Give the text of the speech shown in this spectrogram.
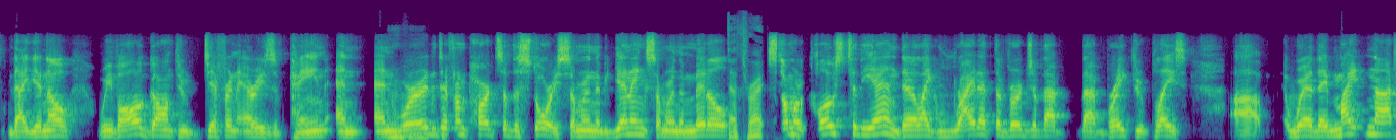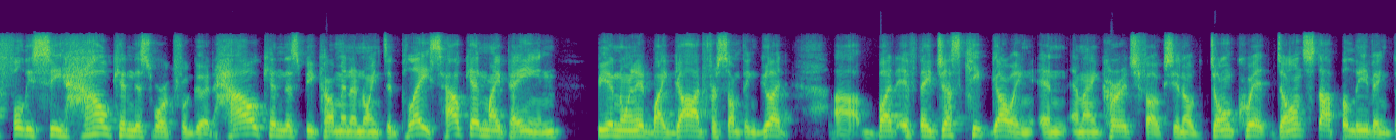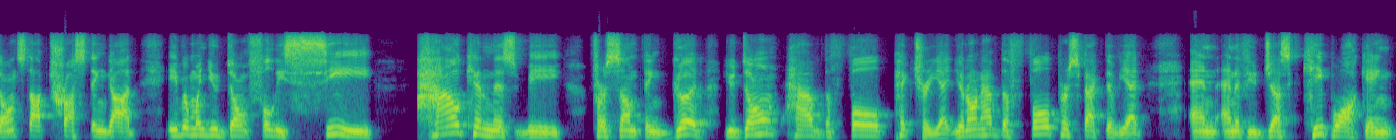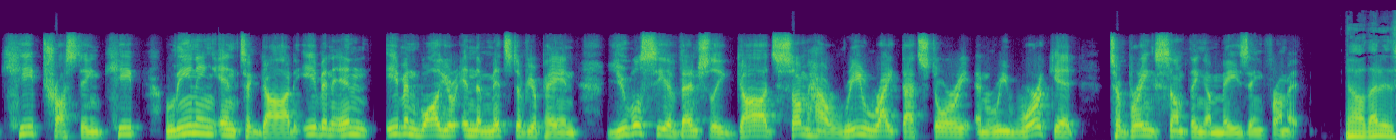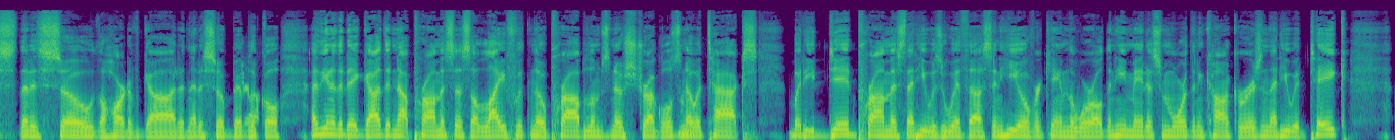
that you know we've all gone through different areas of pain and and mm-hmm. we're in different parts of the story. Some are in the beginning some are in the middle. That's right. Some are close to the end. They're like right at the verge of that that breakthrough place. Uh, where they might not fully see how can this work for good? How can this become an anointed place? How can my pain be anointed by god for something good? Uh, but if they just keep going and and i encourage folks you know don't quit. Don't stop believing. Don't stop trusting god. Even when you don't fully see how can this be for something good. You don't have the full picture yet. You don't have the full perspective yet. And and if you just keep walking keep trusting keep leaning into god even in even while you're in the midst of your pain you will see eventually god somehow rewrite that story and rework it to bring something amazing from it no, that is that is so the heart of God, and that is so biblical. Yeah. At the end of the day, God did not promise us a life with no problems, no struggles, mm-hmm. no attacks, but He did promise that He was with us, and He overcame the world, and He made us more than conquerors, and that He would take,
